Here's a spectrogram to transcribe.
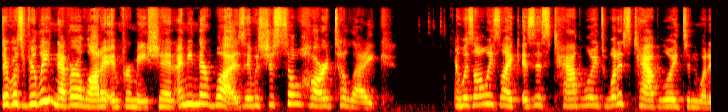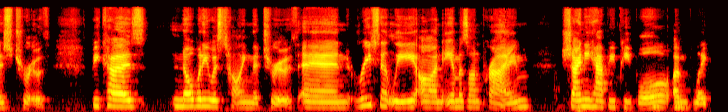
there was really never a lot of information. I mean, there was. It was just so hard to like, it was always like, is this tabloids? What is tabloids and what is truth? Because nobody was telling the truth. And recently on Amazon Prime, Shiny Happy People, um, like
